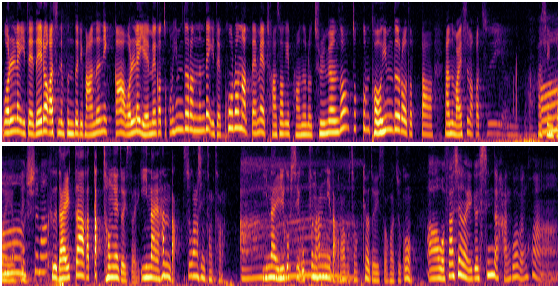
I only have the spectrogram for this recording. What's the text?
원래 이제 내려가시는 분들이 많으니까 원래 예매가 조금 힘들었는데 이제 코로나 때문에 좌석이 반으로 줄면서 조금 더 힘들어졌다라는 말씀 아까 주희 언니가 하신 거예요. 네. 是吗？ 그 날짜가 딱 정해져 있어요. 이날 한다. 수강 신청처럼. 啊 이날 7시 오픈합니다라고 적혀져 있어가지고 啊，我发现了一个新的韩国文化啊！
